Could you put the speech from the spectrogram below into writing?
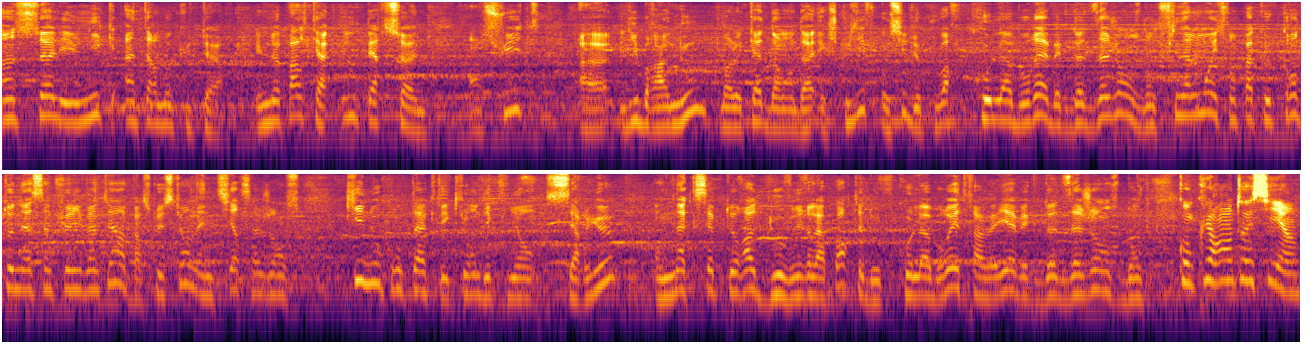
un seul et unique interlocuteur. Ils ne parlent qu'à une personne. Ensuite, euh, libre à nous, dans le cadre d'un mandat exclusif, aussi de pouvoir collaborer avec d'autres agences. Donc finalement, ils ne sont pas que cantonnés à Saint-Fury 21, parce que si on a une tierce agence qui nous contacte et qui ont des clients sérieux, on acceptera d'ouvrir la porte et de collaborer et travailler avec d'autres agences. Donc, concurrente aussi. Hein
